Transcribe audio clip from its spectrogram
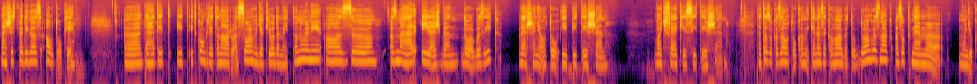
másrészt pedig az autóké. Tehát itt, itt, itt konkrétan arról szól, hogy aki oda megy tanulni, az, az már élesben dolgozik versenyautó építésen, vagy felkészítésen. Tehát azok az autók, amiken ezek a hallgatók dolgoznak, azok nem mondjuk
